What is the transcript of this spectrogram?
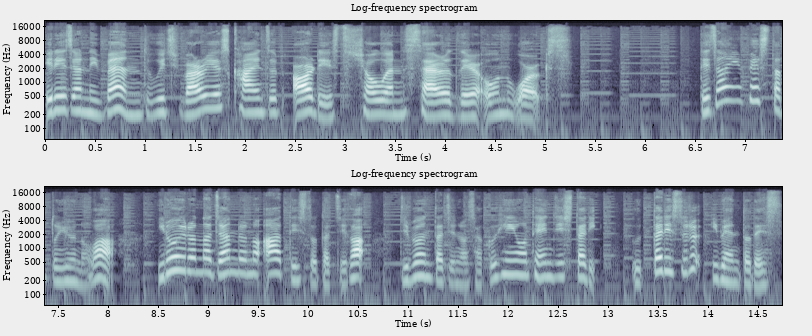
It is an event which various kinds of artists show and sell their own works デザインフェスタというのはいろいろなジャンルのアーティストたちが自分たちの作品を展示したり売ったりするイベントです。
